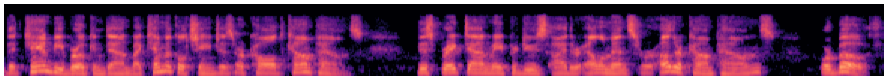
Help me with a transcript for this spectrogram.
that can be broken down by chemical changes are called compounds. This breakdown may produce either elements or other compounds or both.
